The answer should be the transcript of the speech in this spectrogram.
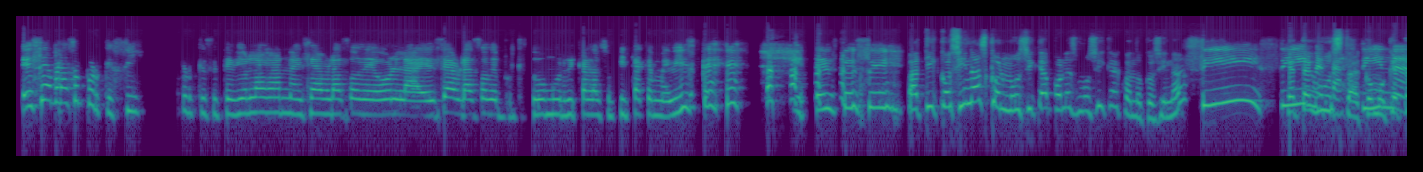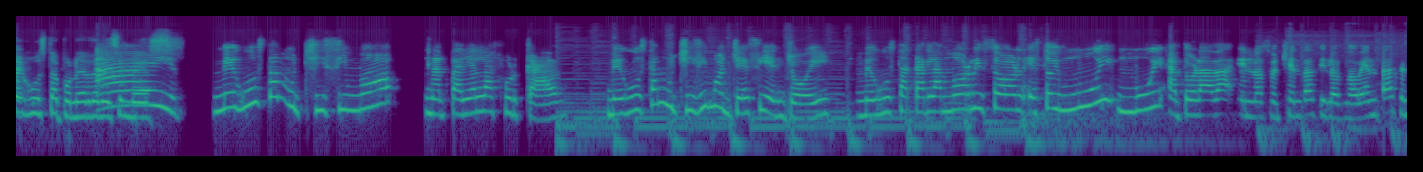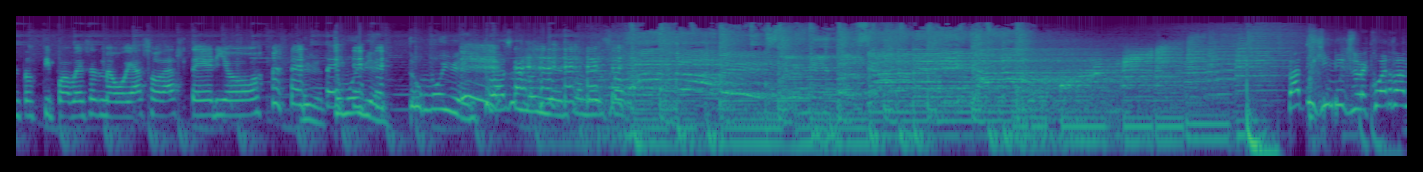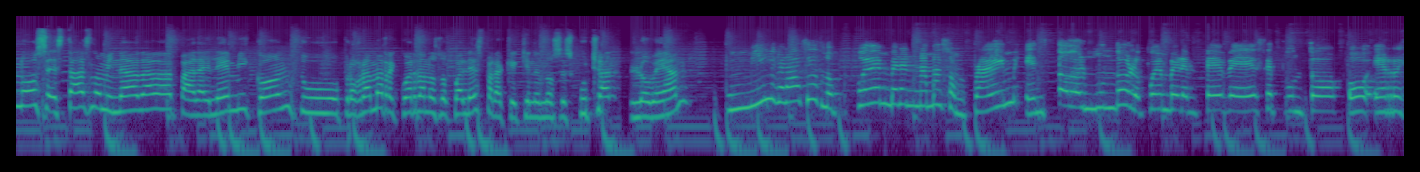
Ese abrazo porque sí, porque se te dio la gana, ese abrazo de hola, ese abrazo de porque estuvo muy rica la sopita que me diste. este sí. Pati, ¿cocinas con música? ¿Pones música cuando cocinas? Sí, sí. ¿Qué te gusta? ¿Cómo que te gusta poner de vez en vez? Me gusta muchísimo Natalia Lafourcade. Me gusta muchísimo Jesse and Joy. Me gusta Carla Morrison. Estoy muy, muy atorada en los ochentas y los noventas. Entonces, tipo, a veces me voy a Soda Stereo. Muy bien, tú muy bien, tú muy bien. Tú haces muy bien con eso. Patti Hinich, recuérdanos, estás nominada para el Emmy con tu programa, recuérdanos lo cual es para que quienes nos escuchan lo vean. Mil gracias, lo pueden ver en Amazon Prime, en todo el mundo, lo pueden ver en pbs.org,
